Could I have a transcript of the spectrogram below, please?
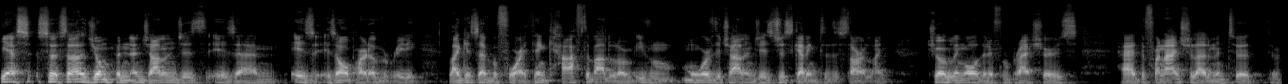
Yes, so, so that jump and, and challenge is is, um, is is all part of it really. Like I said before, I think half the battle or even more of the challenge is just getting to the start line, juggling all the different pressures, uh, the financial element to it, the,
